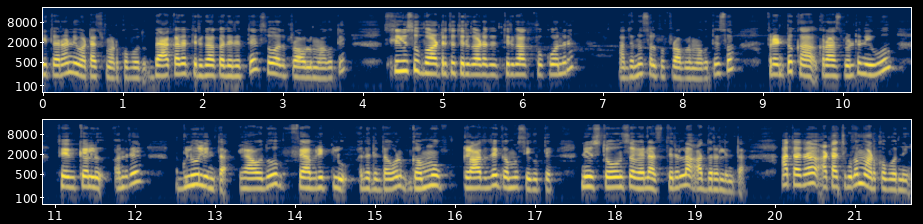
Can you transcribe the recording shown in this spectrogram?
ಈ ಥರ ನೀವು ಅಟ್ಯಾಚ್ ಮಾಡ್ಕೋಬೋದು. ಬ್ಯಾಕ್ ಆದರೆ ತಿರ್ಗಾಕೋದಿರುತ್ತೆ, ಸೊ ಅದು ಪ್ರಾಬ್ಲಮ್ ಆಗುತ್ತೆ. ಸ್ಲೀವ್ಸು ಬಾಟ್ರಿತು ತಿರ್ಗಾಡೋದು, ತಿರ್ಗಾಕ್ಬೇಕು ಅಂದರೆ ಅದನ್ನು ಸ್ವಲ್ಪ ಪ್ರಾಬ್ಲಮ್ ಆಗುತ್ತೆ. ಸೊ ಫ್ರಂಟು ಕ್ರಾಸ್ ಬೆಲ್ಟು ನೀವು ಫೆವಿಕಲ್ ಅಂದರೆ ಗ್ಲೂಲಿಂತ ಯಾವುದು? Fabric glue. ಅದನ್ನು ತಗೊಂಡು ಗಮ್ಮು ಕ್ಲಾತ್ದೇ ಗಮ್ಮು ಸಿಗುತ್ತೆ. ನೀವು ಸ್ಟೋನ್ಸ್ ಅವೆಲ್ಲ ಹಚ್ತಿರಲ್ಲ, ಅದರಲ್ಲಿಂತ. ಆ ಥರ ಅಟ್ಯಾಚ್ ಕೂಡ ಮಾಡ್ಕೋಬೋದು ನೀವು,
